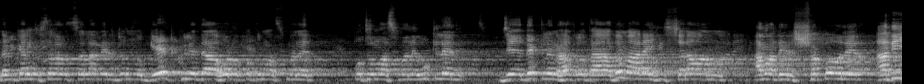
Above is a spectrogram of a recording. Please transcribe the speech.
নবী সাল্লাল্লাহু আলাইহি সাল্লামের জন্য গেট খুলে দেওয়া হলো প্রথম আসমানের, প্রথম আসমানে উঠলেন, যে দেখলেন হযরত আদম আলাইহিস সালাম, আমাদের সকলের আদি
